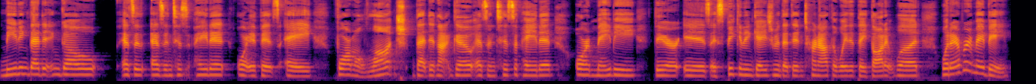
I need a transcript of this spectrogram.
meeting that didn't go as as anticipated or if it's a formal launch that did not go as anticipated or maybe there is a speaking engagement that didn't turn out the way that they thought it would whatever it may be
